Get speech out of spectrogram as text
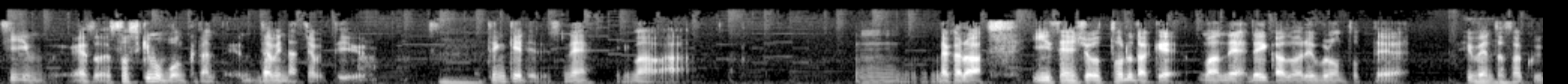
チーム、えそう組織もボンクラでダメになっちゃうっていううん典型例ですね、今は。うん、だから、いい選手を取るだけ、まあね、レイカーズはレブロン取って、ユベントスはク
